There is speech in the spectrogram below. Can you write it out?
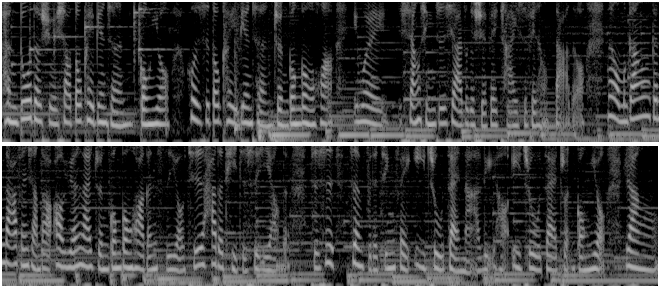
很多的学校都可以变成公幼，或者是都可以变成准公共化，因为相形之下，这个学费差异是非常大的哦。那我们刚刚跟大家分享到，哦，原来准公共化跟私幼其实它的体质是一样的，只是政府的经费挹注在哪里？哈，挹注在准公幼，让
